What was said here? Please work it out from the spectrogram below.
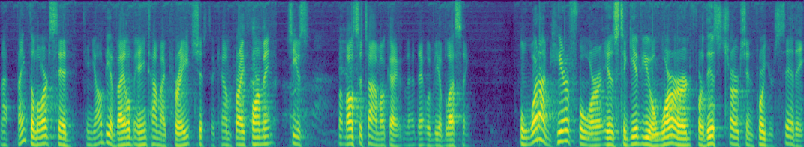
And I think the Lord said, Can y'all be available anytime I preach just to come pray for me? She was, but most of the time, okay, that, that would be a blessing. Well, what I'm here for is to give you a word for this church and for your city.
